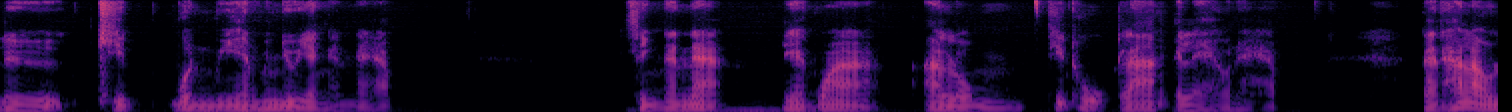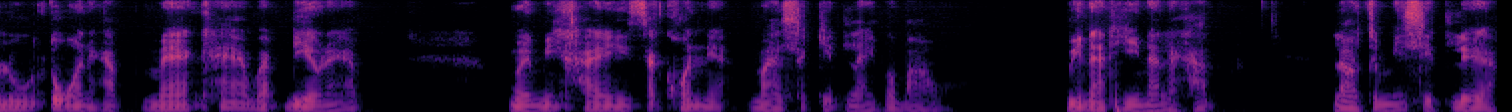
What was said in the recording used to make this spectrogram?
หรือคิดวนเวียนมันอยู่อย่างนั้นนะครับ สิ่งนั้นเนี่ย เรียกว่าอารมณ์ที่ถูกลากไปแล้วนะครับ แต่ถ้าเรารู้ตัวนะครับ แม้แค่แวบเดียวนะครับ เหมือนมีใครสักคนเนี่ยมาสะกิดไหล่เบาๆ วินาทีนั้นแหละครับ เราจะมีสิทธิ์เลือก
